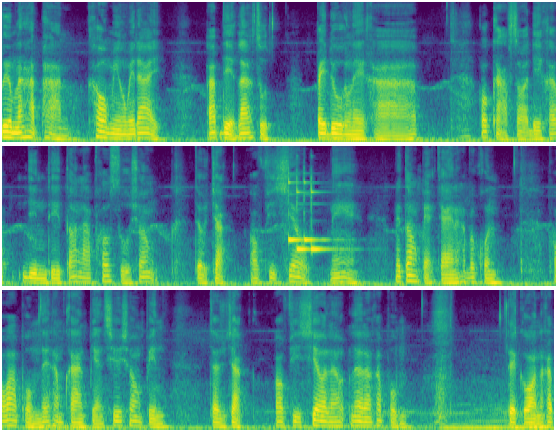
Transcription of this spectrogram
ลืมรหัสผ่านเข้าเมลไม่ได้ อัปเดตล่าสุดไปดูกันเลยครับ ก็กราบสวัสดีครับ ยินดีต้อนรับเข้าสู่ช่องเจ้าจักออฟฟิเชียลแน่ ไม่ต้องแปลกใจนะครับทุกคน เพราะว่าผมได้ทำการเปลี่ยนชื่อช่องเป็นจตุจักรออฟฟิเชียลแล้วแล้วนะครับผม แต่ก่อนนะครับ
